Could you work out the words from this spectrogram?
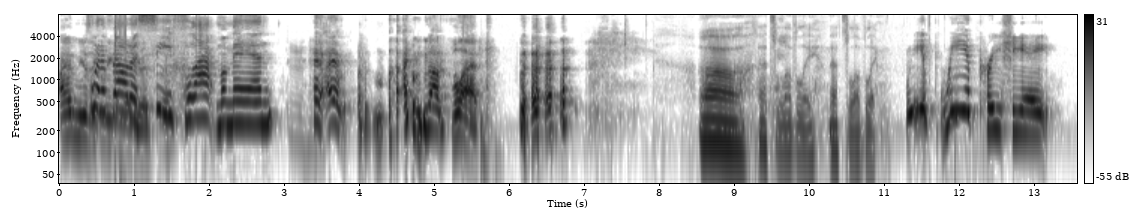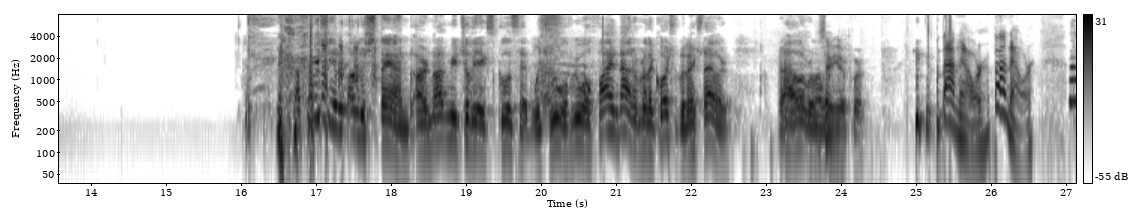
I am musically What about a illiterate. C flat, my man? Hey, I am. I am not flat. Oh, that's lovely. That's lovely. We we appreciate. Appreciate and understand are not mutually exclusive, which we will we will find out over the course of the next hour, or however long Sir- we're here for. About an hour. About an hour.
